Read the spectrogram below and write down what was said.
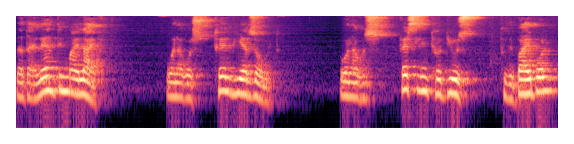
that I learned in my life when I was 12 years old, when I was firstly introduced to the Bible,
